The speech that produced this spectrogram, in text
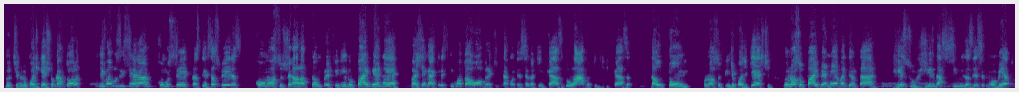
do time do podcast do Cartola. E vamos encerrar, como sempre, às terças-feiras, com o nosso charlatão preferido, Pai Bené. Vai chegar aqui nesse... Enquanto a obra que está acontecendo aqui em casa, do lado aqui de casa, dá o tom para o nosso fim de podcast, o nosso Pai Bené vai tentar ressurgir das cinzas nesse momento.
